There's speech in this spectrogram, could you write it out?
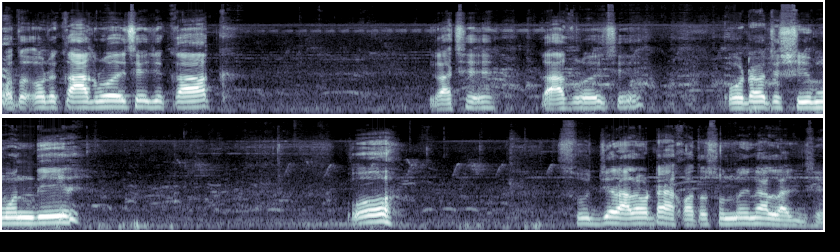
কত, ওটা কাক রয়েছে যে কাক। গাছে কাক রয়েছে। ওটা হচ্ছে শিব মন্দির। ও সূর্যের আলোটা কত সুন্দর না লাগছে।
